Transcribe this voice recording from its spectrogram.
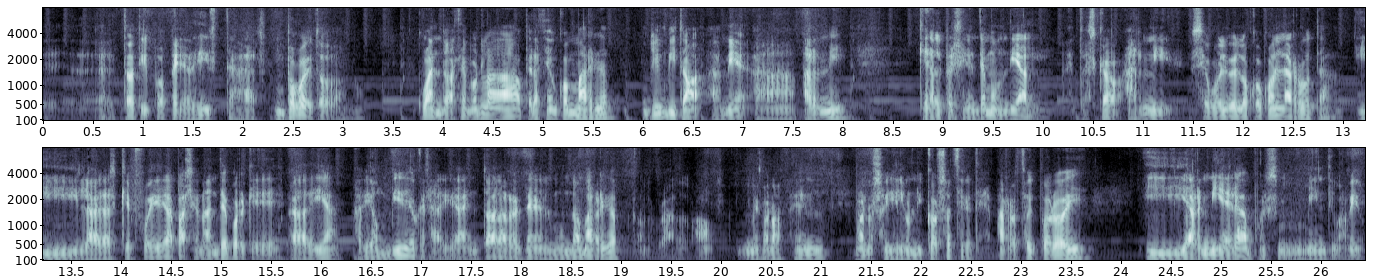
eh, todo tipo, periodistas, un poco de todo. ¿no? Cuando hacemos la operación con Marriott, yo invito a, a Arnie, que era el presidente mundial. Entonces, claro, se vuelve loco con la ruta y la verdad es que fue apasionante porque cada día había un vídeo que salía en toda la red del mundo Marriott, con lo cual, me conocen, bueno, soy el único socio que tiene Marriott hoy por hoy y Arnie era pues mi íntimo amigo.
